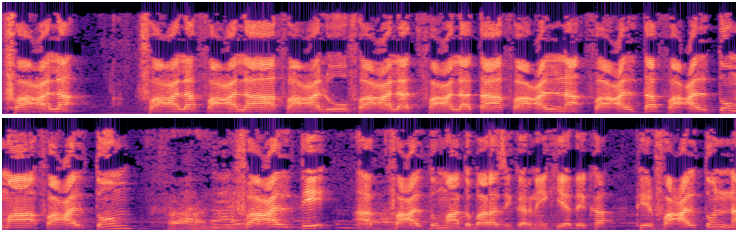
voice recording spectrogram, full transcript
فعلا فعلا فعلا، فعلو، فعلت، فعلتا، فعلنا فعلتا فعلتما، فعلتم، فعلتی، اب فعال تو ماں دوبارہ ذکر نہیں کیا، دیکھا؟ پھر فعال تو نہ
